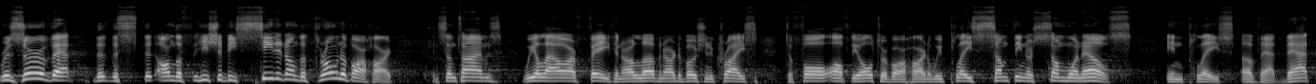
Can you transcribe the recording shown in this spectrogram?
reserve that, the, the, on the, he should be seated on the throne of our heart. And sometimes we allow our faith and our love and our devotion to Christ to fall off the altar of our heart, and we place something or someone else in place of that. That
